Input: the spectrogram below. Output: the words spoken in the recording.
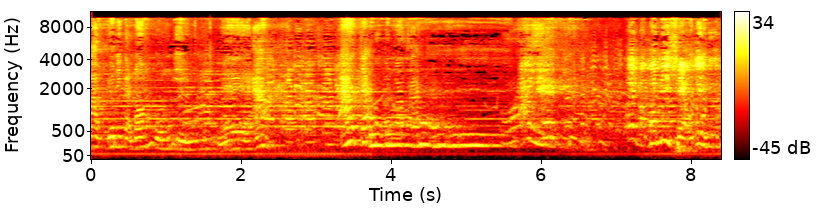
ลำอยู่นี่กับน้องอุ้งอิงเนี่ยเอ้าเอ้าจับโอ้มือกันมากันยโอ้ย เอ้ยบอกว่าไม่เฉียวเลยคือ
